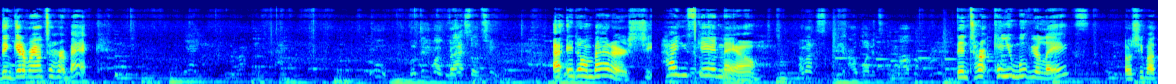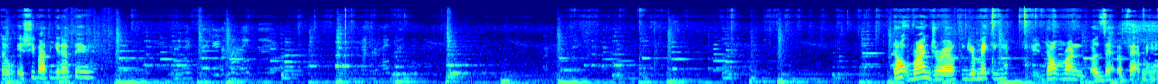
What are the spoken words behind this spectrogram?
then get around to her back. fast. Uh, it don't matter. She, how you scared now? I'm not scared. I wanted to. Then turn. Can you move your legs? Oh, she about to. Is she about to get up there? Don't run, Jarrell. You're making. Don't run, a, a fat man.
